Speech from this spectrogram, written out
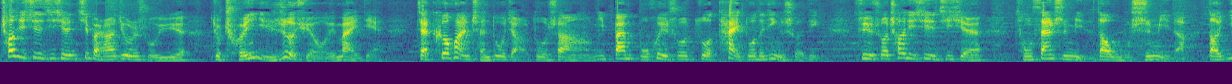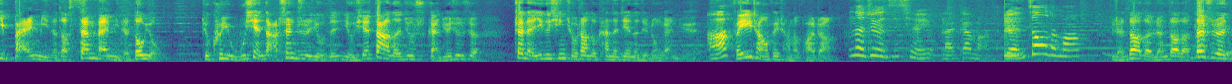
超级系的机器人基本上就是属于就纯以热血为卖点，在科幻程度角度上一般不会说做太多的硬设定，所以说超级系的机器人从三十米的到五十米的到一百米的到三百米的都有，就可以无限大，甚至有的有些大的就是感觉就是站在一个星球上都看得见的这种感觉啊，非常非常的夸张。那这个机器人用来干嘛的？人造的吗？人造的，人造的，但是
